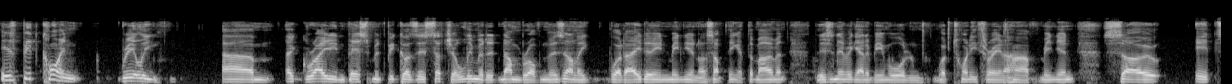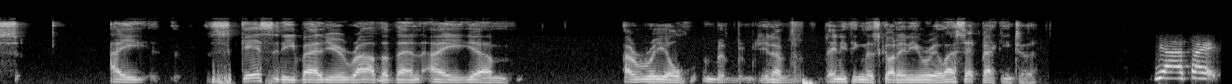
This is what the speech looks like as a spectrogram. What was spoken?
is Bitcoin really um, a great investment because there's such a limited number of them. There's only what 18 million or something at the moment. There's never going to be more than what 23 and a half million. So it's a scarcity value rather than a um, a real, you know, anything that's got any real asset backing to it. Yeah, so it,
